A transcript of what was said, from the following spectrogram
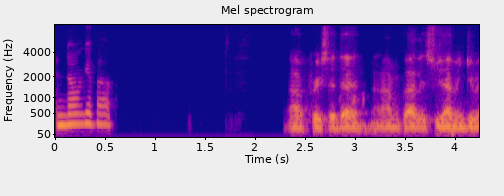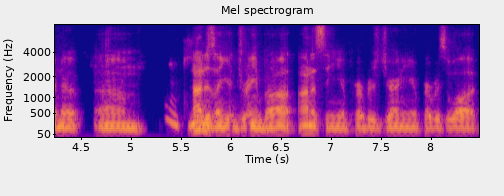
and don't give up. I appreciate that. And I'm glad that you haven't given up. Um, not just on your dream, but honestly, your purpose journey, your purpose walk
